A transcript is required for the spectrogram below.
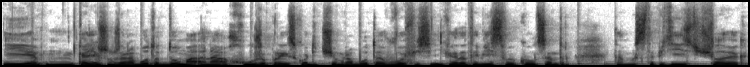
И, конечно же, работа дома, она хуже происходит, чем работа в офисе. И когда ты весь свой колл-центр, там, из 150 человек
